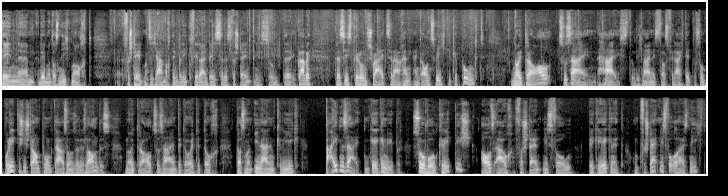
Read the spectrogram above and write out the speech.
Denn ähm, wenn man das nicht macht, verstellt man sich einfach den Blick für ein besseres Verständnis. Und äh, ich glaube, das ist für uns Schweizer auch ein, ein ganz wichtiger Punkt. Neutral zu sein heißt, und ich meine jetzt das vielleicht etwas vom politischen Standpunkt aus unseres Landes, neutral zu sein bedeutet doch, dass man in einem Krieg beiden Seiten gegenüber sowohl kritisch als auch verständnisvoll begegnet. Und verständnisvoll heißt nicht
